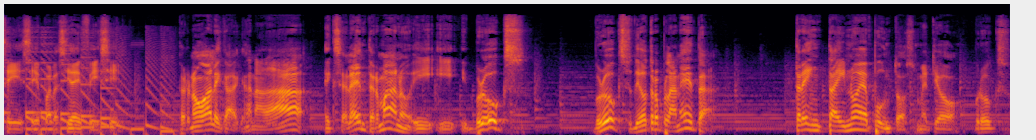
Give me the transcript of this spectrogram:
Sí, sí, parecía difícil. Pero no vale, Ca- Canadá, excelente, hermano. Y, y- y Brooks, Brooks, de otro planeta. 39 puntos metió Brooks,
